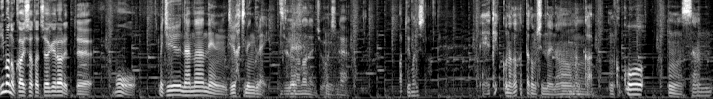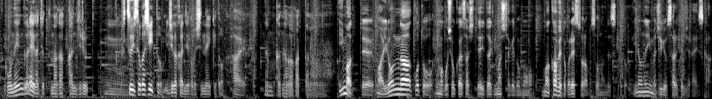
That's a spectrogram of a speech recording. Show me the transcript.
今の会社立ち上げられてもまあ17年18年ぐらいでうすかね、17年18年、あっという間でした？えー結構長かったかもしれないな、うんなんかうん。ここ、うん、5年ぐらいがちょっと長く感じる、うん普通忙しいと短く感じるかもしれないけどはい。なんか長かったな。今って、まあ、いろんなことを今ご紹介させていただきましたけども、まあ、カフェとかレストランもそうなんですけどいろんな今授業されてるじゃないですか。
